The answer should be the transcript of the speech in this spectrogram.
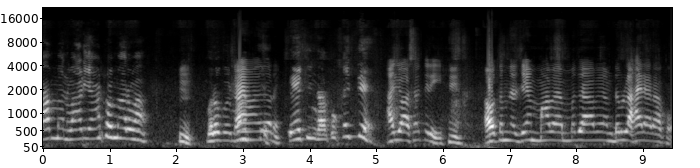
કામમાં વાડી આંટો મારવા. બરોબર પેકિંગ આખું કહી દે. આજો આ છત્રી. હવે તમને જેમ આવે એમ મજા આવે એમ ડબલા હાર્યા રાખો.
